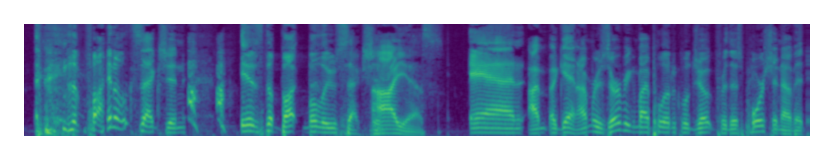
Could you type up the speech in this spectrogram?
the final section is the Buck Belue section. Ah, yes. and I'm again I'm reserving my political joke for this portion of it.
